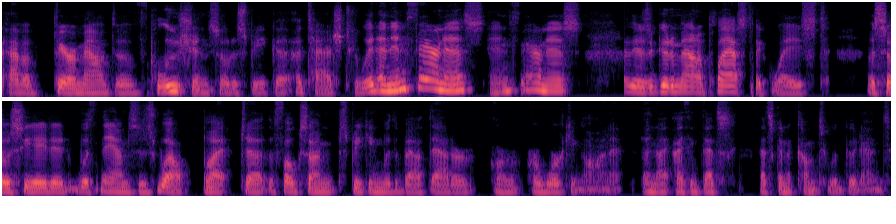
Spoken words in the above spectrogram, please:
have a fair amount of pollution, so to speak, uh, attached to it. And in fairness, in fairness, there's a good amount of plastic waste associated with NAMS as well. But uh, the folks I'm speaking with about that are are, are working on it, and I, I think that's that's going to come to a good end.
